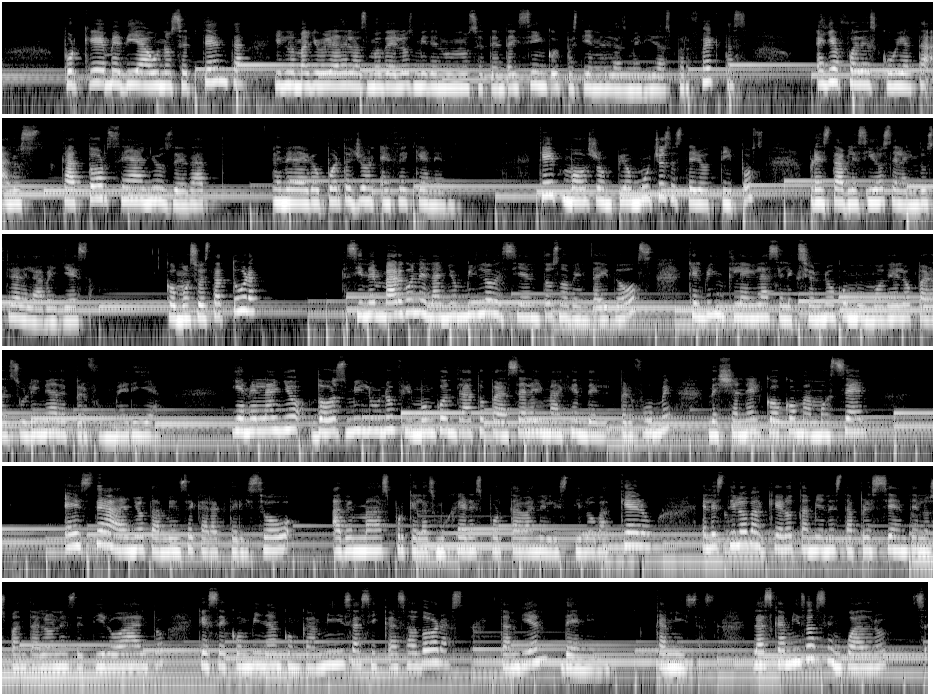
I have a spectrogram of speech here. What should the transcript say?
porque medía 1,70 y la mayoría de las modelos miden 1,75 y pues tienen las medidas perfectas. Ella fue descubierta a los 14 años de edad en el aeropuerto John F. Kennedy. Kate Moss rompió muchos estereotipos preestablecidos en la industria de la belleza, como su estatura. Sin embargo, en el año 1992, Kelvin Klein la seleccionó como modelo para su línea de perfumería y en el año 2001 firmó un contrato para hacer la imagen del perfume de Chanel Coco Mademoiselle. Este año también se caracterizó además porque las mujeres portaban el estilo vaquero. El estilo vaquero también está presente en los pantalones de tiro alto que se combinan con camisas y cazadoras, también denim, camisas. Las camisas en cuadro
